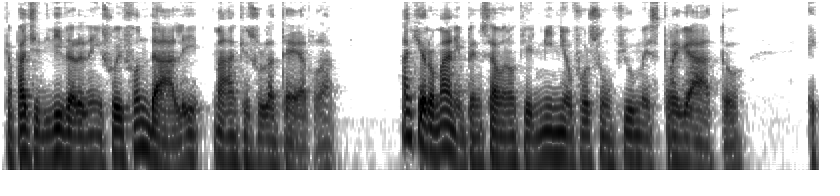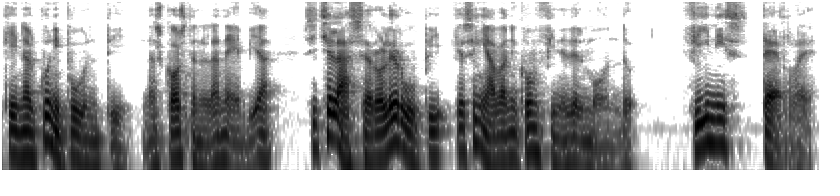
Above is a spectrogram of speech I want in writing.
capaci di vivere nei suoi fondali, ma anche sulla terra. Anche i romani pensavano che il Minio fosse un fiume stregato e che in alcuni punti, nascoste nella nebbia, si celassero le rupi che segnavano i confini del mondo. Finis terre,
